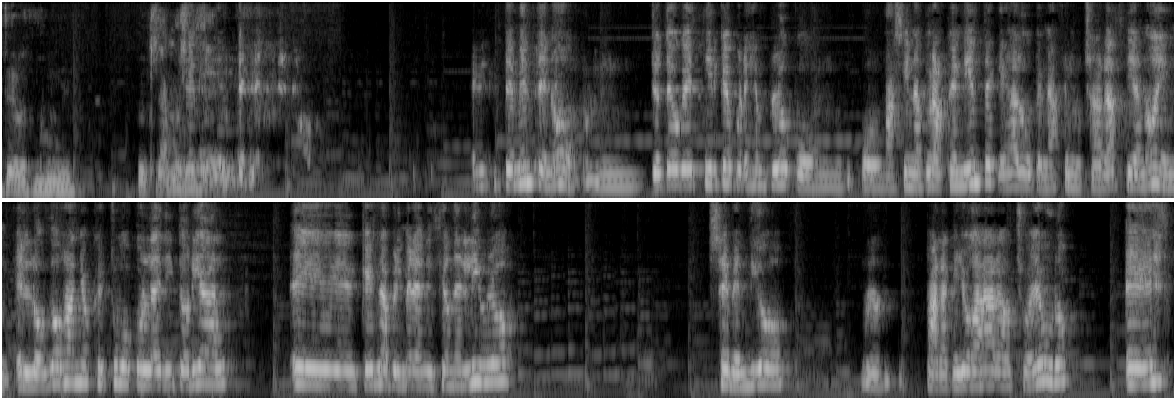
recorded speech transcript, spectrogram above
te- Seamos sinceros. Evidentemente no. Yo tengo que decir que, por ejemplo, con, con asignaturas pendientes, que es algo que me hace mucha gracia, ¿no? En, en los dos años que estuvo con la editorial, eh, que es la primera edición del libro, se vendió mm, para que yo ganara 8 euros. Eh,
